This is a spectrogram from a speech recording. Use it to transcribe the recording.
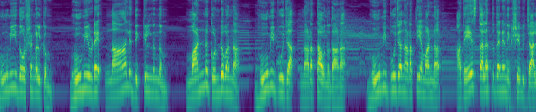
ഭൂമി ദോഷങ്ങൾക്കും ഭൂമിയുടെ നാല് ദിക്കിൽ നിന്നും മണ്ണ് കൊണ്ടുവന്ന് ഭൂമി പൂജ നടത്താവുന്നതാണ്. ഭൂമി പൂജ നടത്തിയ മണ്ണ് അതേ സ്ഥലത്ത് തന്നെ നിക്ഷേപിച്ചാൽ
